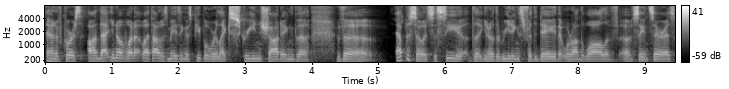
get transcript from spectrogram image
And of course, on that, you know, what, what I thought was amazing was people were like screenshotting the, the, episodes to see the you know the readings for the day that were on the wall of, of St. Sarah's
